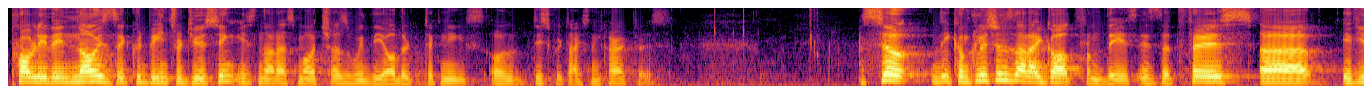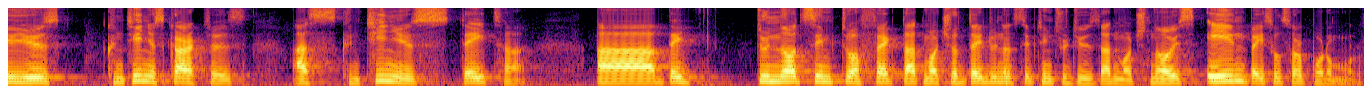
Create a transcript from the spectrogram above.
probably the noise they could be introducing is not as much as with the other techniques of discretizing characters. So the conclusions that I got from this is that first, uh, if you use continuous characters as continuous data, uh, they do not seem to affect that much, or they do not seem to introduce that much noise in basal sauropodomorph.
